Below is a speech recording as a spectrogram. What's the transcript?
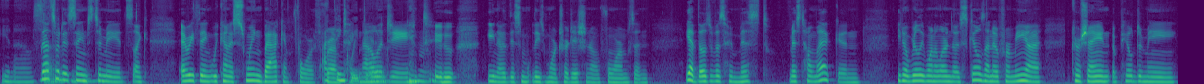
you know. So. That's what it seems to me. It's like everything we kind of swing back and forth from technology mm-hmm. to you know this these more traditional forms and yeah those of us who missed missed home ec and you know really want to learn those skills i know for me i crocheting appealed to me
